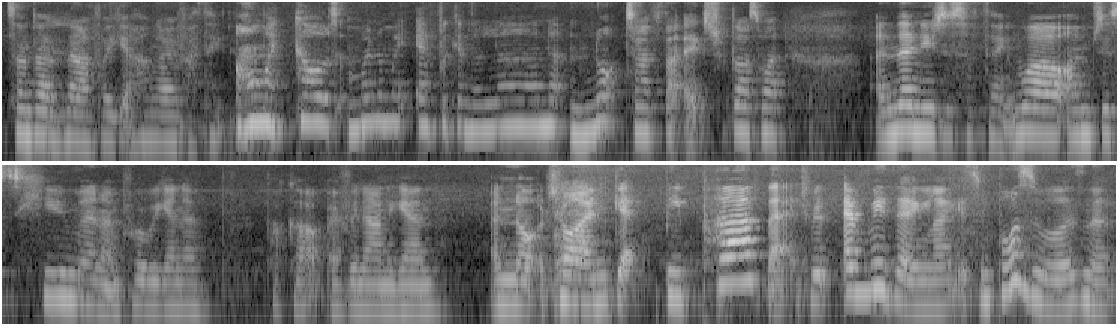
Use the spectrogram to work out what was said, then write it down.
sometimes now, if I get hungover, I think, oh my god, and when am I ever going to learn not to have that extra glass of wine? And then you just think, well, I'm just human. I'm probably going to fuck up every now and again, and not try and get be perfect with everything. Like it's impossible, isn't it?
